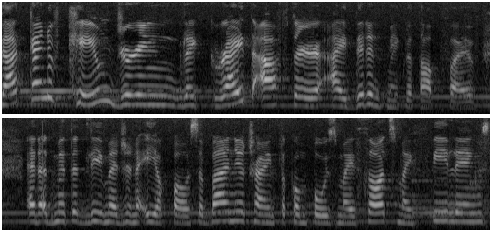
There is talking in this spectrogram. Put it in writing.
that kind of came during, like, right after I didn't make the top five. And admittedly, medyo naiyak pa ako sa banyo, trying to compose my thoughts, my feelings.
